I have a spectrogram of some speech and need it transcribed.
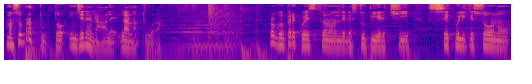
ma soprattutto in generale la natura. Proprio per questo non deve stupirci se quelli che sono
